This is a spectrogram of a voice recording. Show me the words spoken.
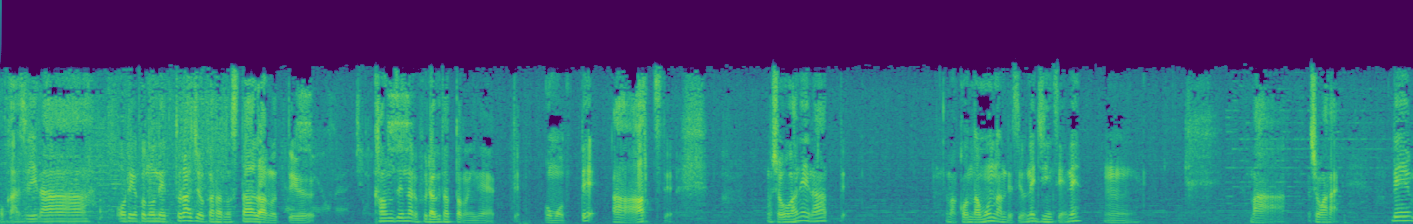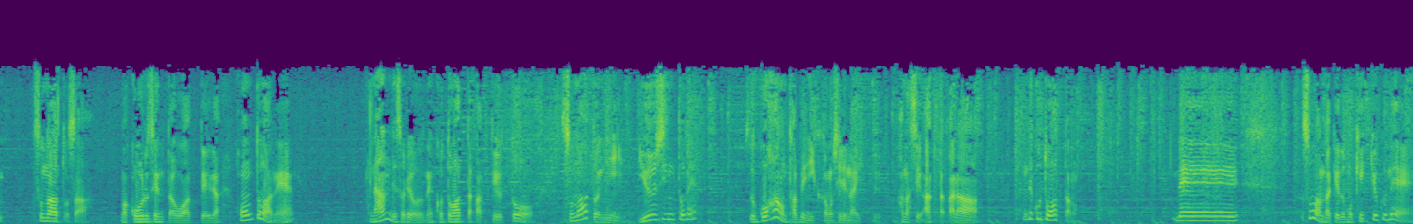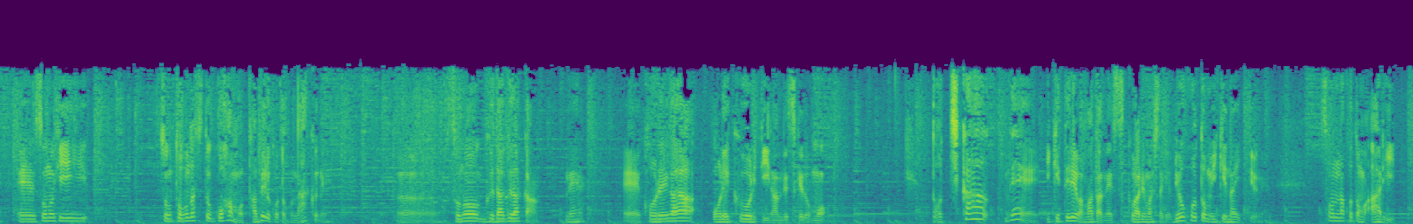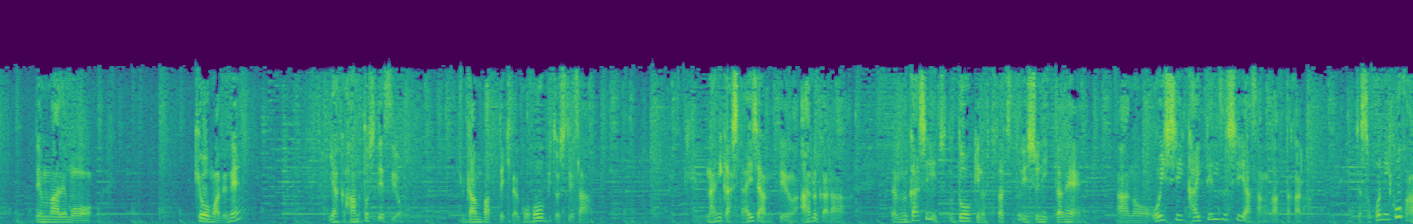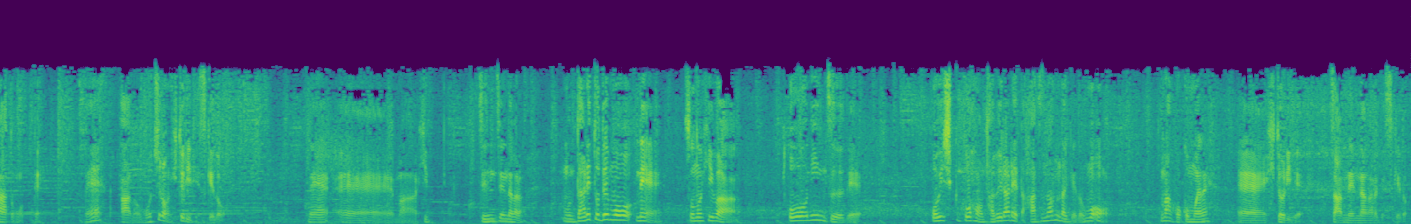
おかしいな俺がこのネットラジオからのスターダムっていう完全なるフラグだったのにねって思って、あーっつって、もうしょうがねえなって。まあこんなもんなんですよね、人生ね。うん。まあ、しょうがない。で、その後さ、まあ、コールセンター終わって、だ本当はね、なんでそれをね、断ったかっていうと、その後に友人とね、ちょっとご飯を食べに行くかもしれないっていう話があったから、で、断ったの。で、そうなんだけども、結局ね、えー、その日、その友達とご飯も食べることもなくね、うん、そのグダグダ感、ね、えー、これが俺クオリティなんですけども、どっちかね、いけてればまだね、救われましたけど、両方ともいけないっていうね、そんなこともあり、で、まあでも、今日までね、約半年ですよ。頑張ってきたご褒美としてさ、何かしたいじゃんっていうのがあるから、昔、ちょっと同期の人たちと一緒に行ったね、あの、美味しい回転寿司屋さんがあったから、じゃあそこに行こうかなと思って、ね、あの、もちろん一人ですけど、ね、えー、まあ、全然だから、もう誰とでもね、その日は大人数で美味しくご飯を食べられたはずなんだけども、まあここもね、えー、一人で残念ながらですけど。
